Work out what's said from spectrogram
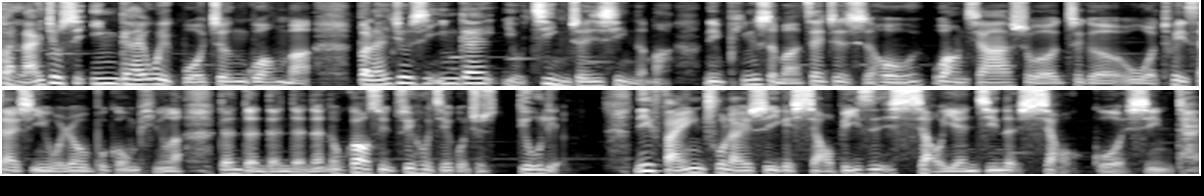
本来就是应该为国争光嘛，本来就是应该有竞争性的嘛，你凭什么在这时候妄加说这个我退赛是因为我认为不公平了，等等等等等，我告诉你，最后结果就是丢脸，你反映出来是一个小鼻子小眼睛的小国心态。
